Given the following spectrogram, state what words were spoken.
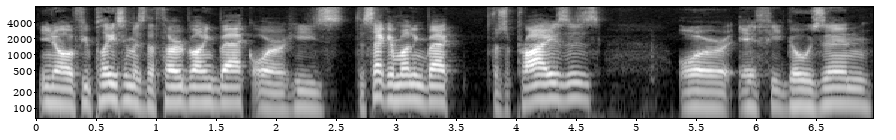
you know, if you place him as the third running back or he's the second running back for surprises, or if he goes in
